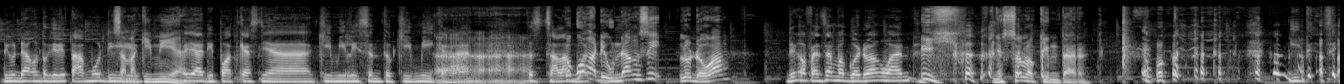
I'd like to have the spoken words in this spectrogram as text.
Diundang untuk jadi tamu di Sama Kimi ya? Iya di podcastnya Kimi Listen to Kimi kan Ah. Terus salam Kok gue nggak diundang sih? Lu doang? Dia ngefans sama gue doang Wan Ih, nyesel lo Kim Tar. Kok gitu sih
